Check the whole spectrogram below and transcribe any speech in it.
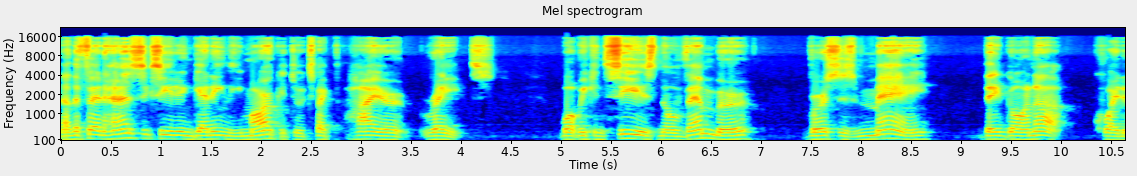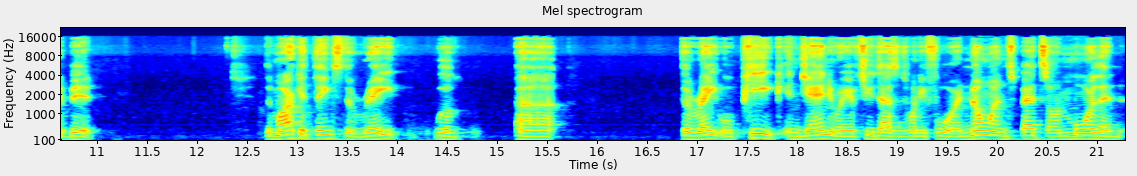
Now, the Fed has succeeded in getting the market to expect higher rates. What we can see is November versus May, they've gone up quite a bit. The market thinks the rate will uh, the rate will peak in January of 2024. and No one's bets on more than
